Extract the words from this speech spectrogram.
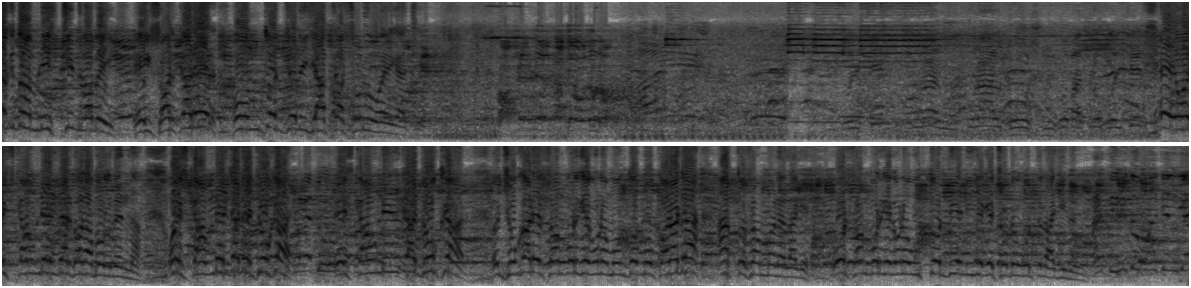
একদম নিশ্চিতভাবেই এই সরকারের অন্তর্জলী যাত্রা শুরু হয়ে গেছে। কুণাল কুণাল ঘোষ মুখপাত্র বলছেন। এই ওই স্কাউন্ডেলটার কথা বলবেন না। ওই স্কাউন্ডেলটা জোকার এই স্কাউন্ডেলটা জোকার ওই জোকারের সম্পর্কে কোনো মন্তব্য করাটা আত্মসম্মানে লাগে। ওর সম্পর্কে কোনো উত্তর দিয়ে নিজেকে ছোট করতে রাজি নয়। তিনি তো বলছেন যে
